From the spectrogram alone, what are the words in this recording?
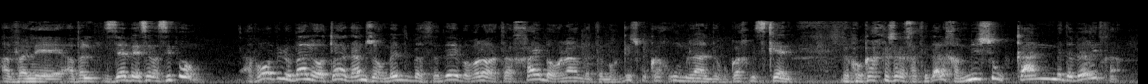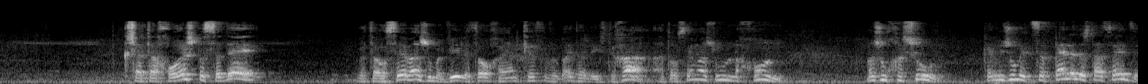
אבל, אבל זה בעצם הסיפור. אברהם אבינו בא לאותו אדם שעומד בשדה ואומר לו, אתה חי בעולם ואתה מרגיש כל כך אומלל וכל כך מסכן וכל כך קשה לך, תדע לך, מישהו כאן מדבר איתך. כשאתה חורש בשדה ואתה עושה משהו, מביא לצורך העניין כסף הביתה לאשתך, אתה עושה משהו נכון, משהו חשוב. כן, מישהו מצפה לזה שתעשה את זה.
